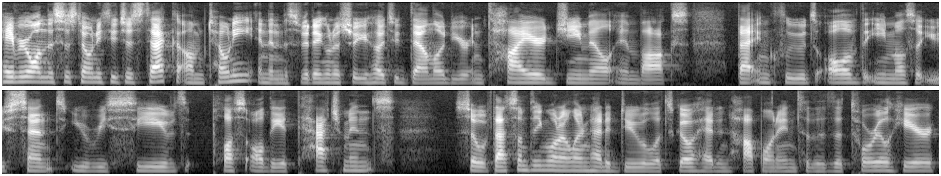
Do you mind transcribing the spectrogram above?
Hey everyone, this is Tony Teaches Tech. I'm Tony, and in this video, I'm going to show you how to download your entire Gmail inbox. That includes all of the emails that you sent, you received, plus all the attachments. So if that's something you want to learn how to do, let's go ahead and hop on into the tutorial here.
